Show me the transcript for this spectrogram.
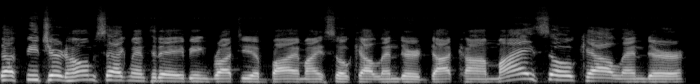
The featured home segment today being brought to you by. MySoCalLender.com dot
